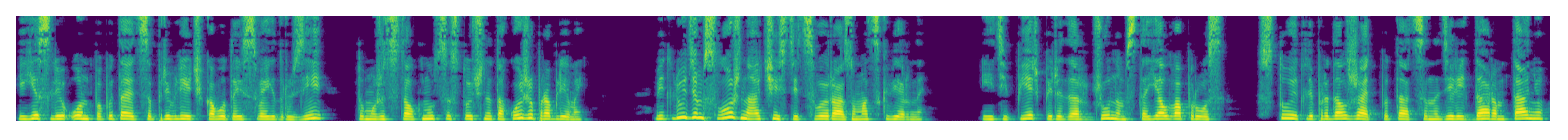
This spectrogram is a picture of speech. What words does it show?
И если он попытается привлечь кого-то из своих друзей, то может столкнуться с точно такой же проблемой. Ведь людям сложно очистить свой разум от скверны. И теперь перед Арджуном стоял вопрос, стоит ли продолжать пытаться наделить даром Таню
